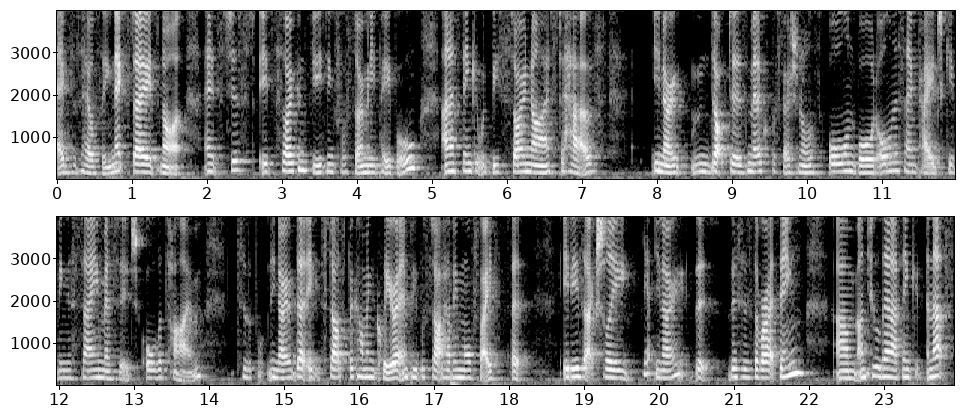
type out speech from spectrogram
eggs is healthy, next day it's not, and it's just it's so confusing for so many people. And I think it would be so nice to have you know, doctors, medical professionals, all on board, all on the same page, giving the same message all the time, to the you know that it starts becoming clearer and people start having more faith that it is actually, Yeah. you know, that this is the right thing. Um, until then, I think, and that's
